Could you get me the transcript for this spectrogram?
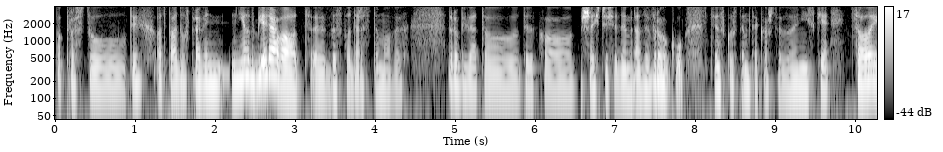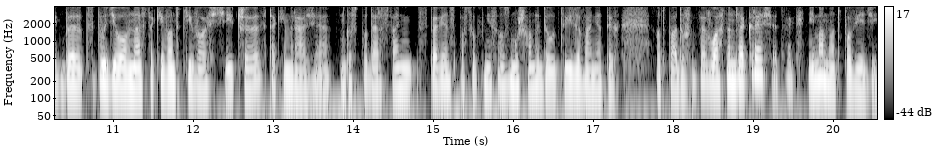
po prostu tych odpadów prawie nie odbierała od y, gospodarstw domowych Robiła to tylko 6 czy 7 razy w roku. W związku z tym te koszty były niskie, co jakby wzbudziło w nas takie wątpliwości, czy w takim razie gospodarstwa w pewien sposób nie są zmuszone do utylizowania tych odpadów we własnym zakresie. Tak? Nie mamy odpowiedzi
